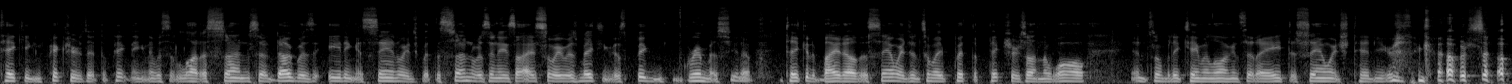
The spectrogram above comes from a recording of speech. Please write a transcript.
taking pictures at the picnic. And there was a lot of sun, so Doug was eating a sandwich, but the sun was in his eyes, so he was making this big grimace, you know, taking a bite out of the sandwich. And somebody put the pictures on the wall, and somebody came along and said, "I ate the sandwich ten years ago." so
